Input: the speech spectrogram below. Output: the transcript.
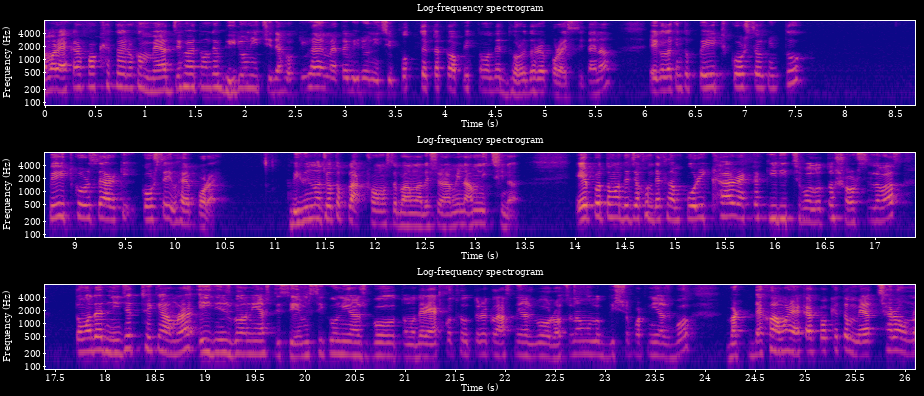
আমার একার পক্ষে তো এরকম ম্যাথ যেভাবে তোমাদের ভিডিও নিচ্ছি, দেখো কীভাবে ম্যাথে ভিডিও নিচ্ছি, প্রত্যেকটা টপিক তোমাদের ধরে ধরে পড়াইছি, তাই না? এগুলো কিন্তু পেইড কোর্সেও কিন্তু পেইড কোর্সে আর কি কোর্সে এইভাবে পড়ায়। বিভিন্ন যত প্ল্যাটফর্ম আছে বাংলাদেশের, আমি নাম নিচ্ছি না। এরপর তোমাদের যখন দেখলাম পরীক্ষার একটা কি দিচ্ছে বলো তো শর্ট সিলেবাস তোমাদের নিজের থেকে আমরা এই জিনিসগুলো নিয়ে আসতেছি এমসিকিউ নিয়ে আসব, তোমাদের এক কথা উত্তরের ক্লাস নিয়ে আসব, রচনামূলক দৃশ্যপট নিয়ে আসব। বাট দেখো, আমার একার পক্ষে তো ম্যাথ ছাড়া অন্য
